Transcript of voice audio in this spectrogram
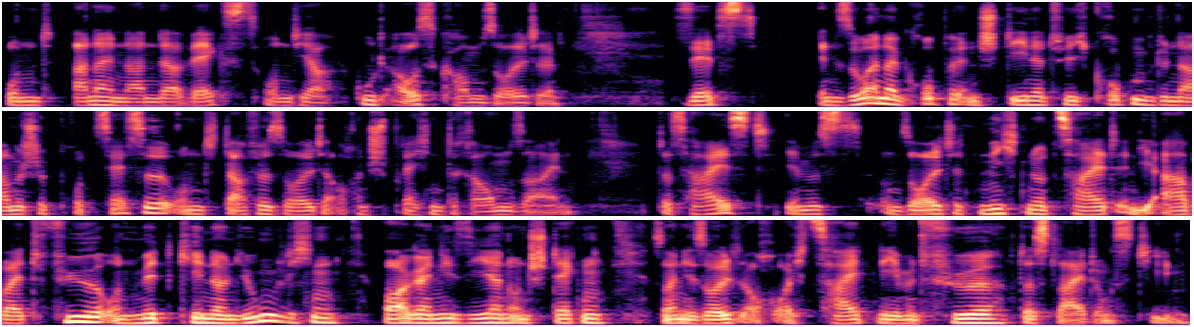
und aneinander wächst und ja gut auskommen sollte. Selbst in so einer Gruppe entstehen natürlich gruppendynamische Prozesse und dafür sollte auch entsprechend Raum sein. Das heißt, ihr müsst und solltet nicht nur Zeit in die Arbeit für und mit Kindern und Jugendlichen organisieren und stecken, sondern ihr solltet auch euch Zeit nehmen für das Leitungsteam.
